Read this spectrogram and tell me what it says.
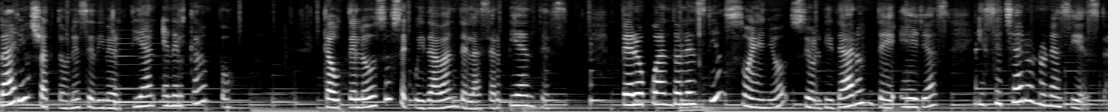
varios ratones se divertían en el campo. Cautelosos se cuidaban de las serpientes, pero cuando les dio sueño se olvidaron de ellas y se echaron una siesta.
